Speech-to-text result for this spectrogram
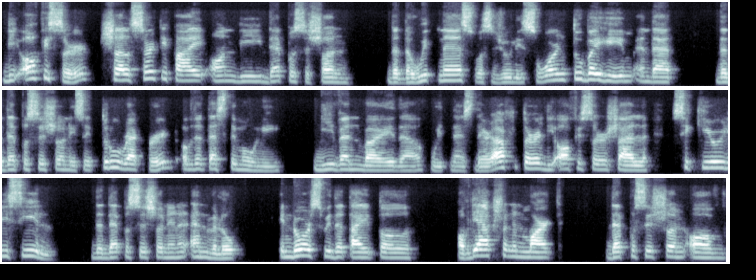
the officer shall certify on the deposition that the witness was duly sworn to by him and that the deposition is a true record of the testimony given by the witness. Thereafter, the officer shall securely seal the deposition in an envelope endorsed with the title of the action and marked deposition of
